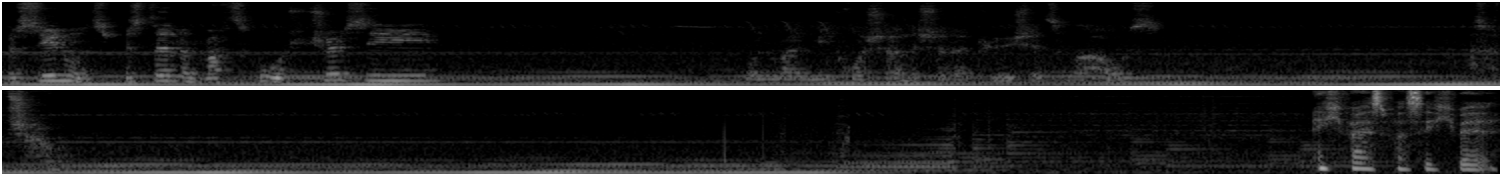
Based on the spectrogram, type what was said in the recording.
Wir sehen uns. Bis dann und macht's gut. Tschüssi. Und mein Mikro schalte ich natürlich jetzt mal aus. Also ciao. Ich weiß, was ich will.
